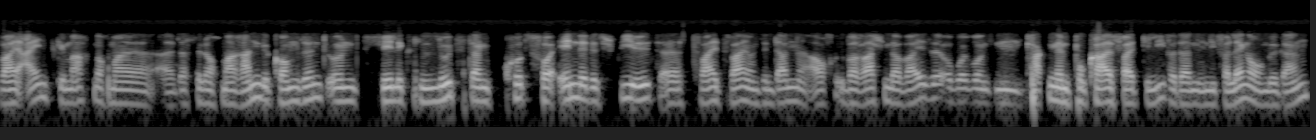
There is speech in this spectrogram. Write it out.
2-1 gemacht, nochmal, äh, dass wir nochmal rangekommen sind und Felix Lutz dann kurz vor Ende des Spiels äh, das 2-2 und sind dann auch überraschenderweise, obwohl wir uns einen packenden Pokalfight geliefert haben, in die Verlängerung gegangen.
